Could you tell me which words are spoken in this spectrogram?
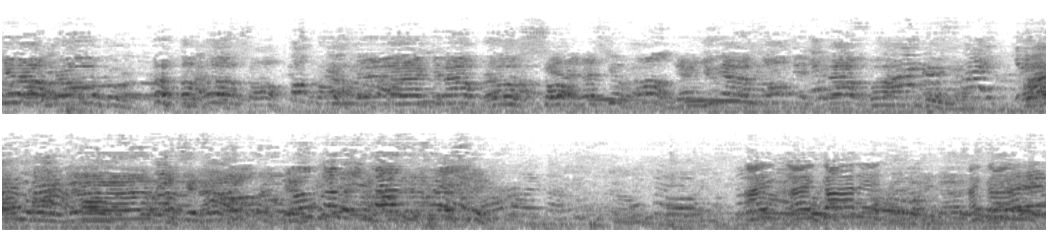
Get out, bro! Yeah, get out, bro! That's your fault. Yeah, You got assaulted, get out! I'm the one Yeah, get out! Welcome to Mountain. I, I got it. I got it.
